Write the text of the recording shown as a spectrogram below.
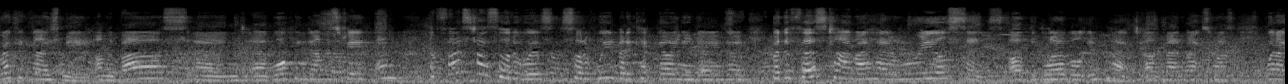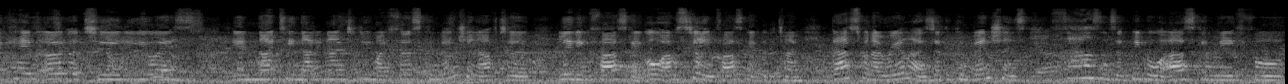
recognize me on the bus and uh, walking down the street. And at first I thought it was sort of weird, but it kept going and going and going. But the first time I had a real sense of the global impact of Mad Max was when I came over to the US in 1999 to do my first convention after leaving Farscape. Oh, I was still in Farscape at the time. That's when I realized at the conventions, thousands of people were asking me for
